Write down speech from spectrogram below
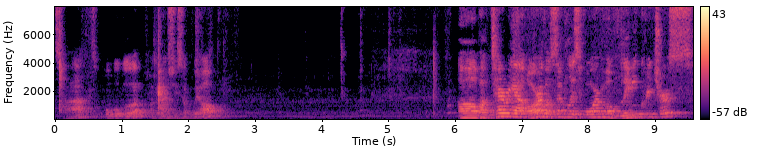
자, 그 부분 확인할 수 있었고요. 어, bacteria are the simplest form of living creatures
